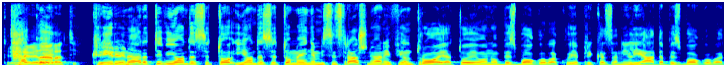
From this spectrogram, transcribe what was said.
Kreiraju Tako narativ. je, kreiraju narativ i onda se to i onda se to menja. Mislim strašno je onaj film Troja, to je ono bez bogova koji je prikazan ili Ada bez bogova,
